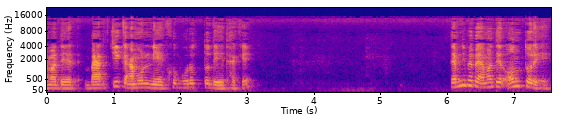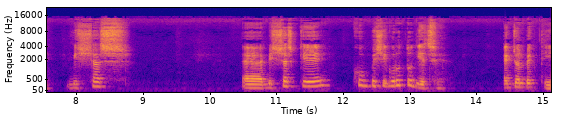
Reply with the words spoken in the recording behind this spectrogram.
আমাদের বাহ্যিক আমল নিয়ে খুব গুরুত্ব দিয়ে থাকে, তেমনিভাবে আমাদের অন্তরে বিশ্বাস বিশ্বাসকে খুব বেশি গুরুত্ব দিয়েছে। একজন ব্যক্তি,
